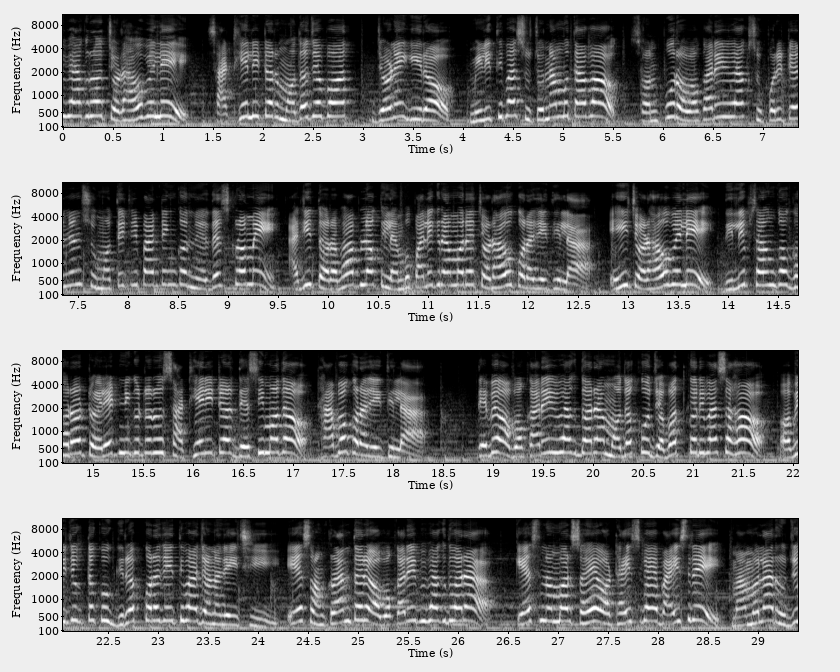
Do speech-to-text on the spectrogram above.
ବିଭାଗର ଚଢ଼ାଉ ବେଳେ ଷାଠିଏ ଲିଟର ମଦ ଜବତ ଜଣେ ଗିରଫ। ମିଳିଥିବା ସୂଚନା ମୁତାବକ ସୋନପୁର ଅବକାରୀ ବିଭାଗ ସୁପରିଟେଣ୍ଡେଣ୍ଟ ସୁମତି ତ୍ରିପାଠୀଙ୍କ ନିର୍ଦ୍ଦେଶ କ୍ରମେ ଆଜି ତରଭା ବ୍ଲକ ଲେମ୍ବୁପାଲି ଗ୍ରାମରେ ଚଢ଼ାଉ କରାଯାଇଥିଲା। ଏହି ଚଢ଼ାଉ ବେଳେ ଦିଲ୍ଲୀପ ସାହୁଙ୍କ ଘର ଟଏଲେଟ ନିକଟରୁ ଷାଠିଏ ଲିଟର ଦେଶୀ ମଦ ଠାବ କରାଯାଇଥିଲା। ତେବେ ଅବକାରୀ ବିଭାଗ ଦ୍ୱାରା ମଦକୁ ଜବତ କରିବା ସହ ଅଭିଯୁକ୍ତକୁ ଗିରଫ କରାଯାଇଥିବା ଜଣାଯାଇଛି। ଏ ସଂକ୍ରାନ୍ତରେ ଅବକାରୀ ବିଭାଗ ଦ୍ୱାରା କେସ୍ ନମ୍ବର ଶହେ ଅଠାଇଶ ବାଇ ବାଇଶରେ ମାମଲା ରୁଜୁ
